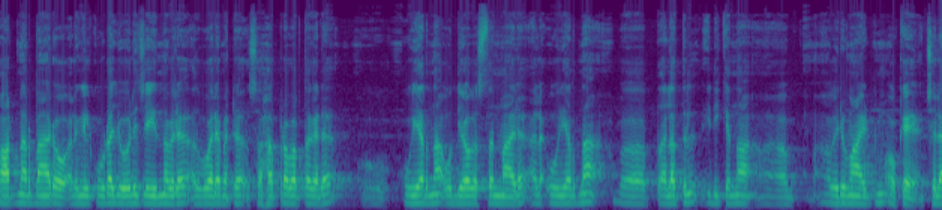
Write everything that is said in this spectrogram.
പാർട്ട്ണർമാരോ അല്ലെങ്കിൽ കൂടെ ജോലി ചെയ്യുന്നവർ അതുപോലെ മറ്റ് സഹപ്രവർത്തകർ ഉയർന്ന ഉദ്യോഗസ്ഥന്മാർ അല്ല ഉയർന്ന തലത്തിൽ ഇരിക്കുന്ന അവരുമായിട്ടും ഒക്കെ ചില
